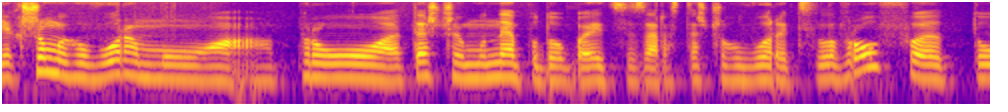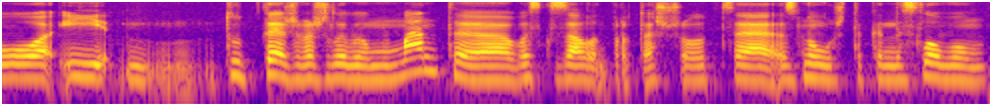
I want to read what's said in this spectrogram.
якщо ми говоримо про те, що йому не подобається зараз, те, що говорить Лавров, е, то і тут теж важливий момент. е, Ви сказали про те, що це знову ж таки не словом,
